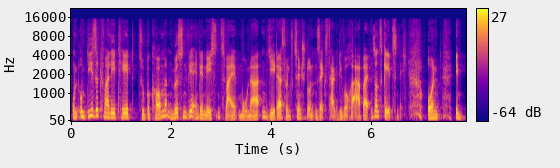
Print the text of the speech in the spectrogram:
Und um diese Qualität zu bekommen, müssen wir in den nächsten zwei Monaten jeder 15 Stunden, sechs Tage die Woche arbeiten, sonst geht's nicht. Und in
